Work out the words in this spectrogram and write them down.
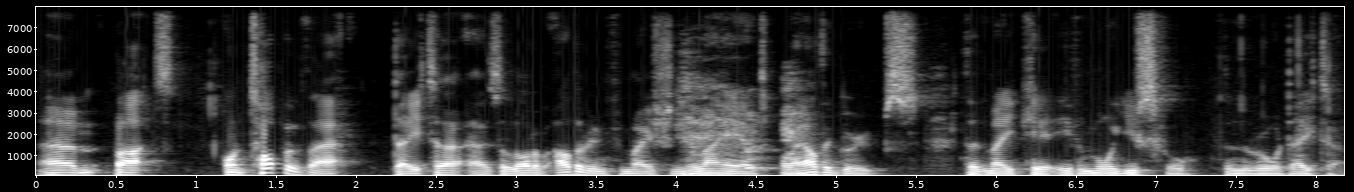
Um, but on top of that data, as a lot of other information layered by other groups that make it even more useful than the raw data.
